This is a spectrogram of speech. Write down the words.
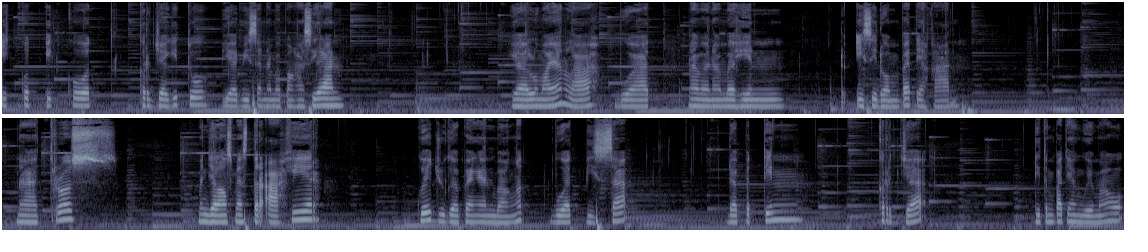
ikut-ikut kerja gitu biar bisa nambah penghasilan. Ya lumayan lah buat nambah-nambahin isi dompet ya kan. Nah terus menjelang semester akhir gue juga pengen banget buat bisa dapetin kerja di tempat yang gue mau.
